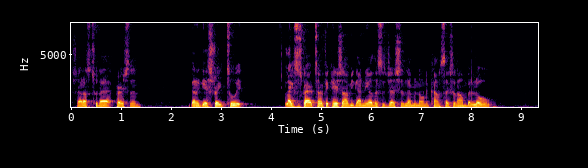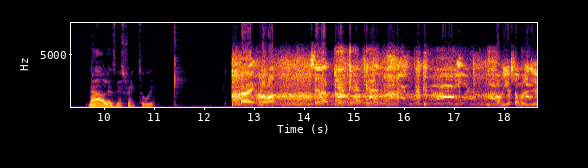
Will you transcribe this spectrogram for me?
Shout outs to that person. Gonna get straight to it. Like, subscribe, turn notification on. If you got any other suggestions, let me know in the comment section down below. Now let's get straight to it. Alright, hold on, Mom. Stand up. Hold on, you gotta show them what to do.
